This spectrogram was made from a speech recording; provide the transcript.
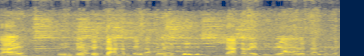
काय? टाकलंय टाकलंय. टाकलंय तिथे आयला टाकलंय.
